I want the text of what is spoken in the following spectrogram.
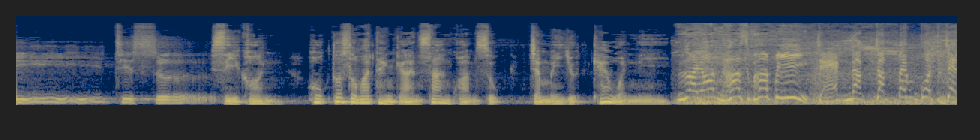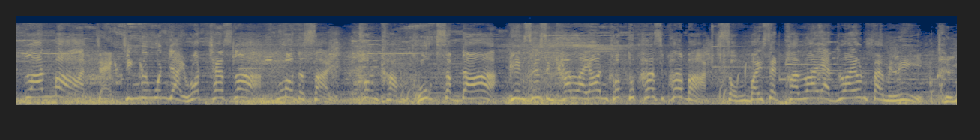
ดีที่สุดซีคอน6ทศวรรษแห่งการสร้างความสุขจะไม่หยุดแค่วันนี้ ไลออน 55 ปี แจกหนักจัดเต็มกว่า 7 ล้านบาท แจกจริงรางวัลใหญ่รถเทสลามอเตอร์ไซค์ทองคำทุกสัปดาห์ เพียงซื้อสินค้าไลออนครบทุก 55 บาท ส่งใบเสร็จผ่านไลน์แอดไลออนแฟมิลี่ถึง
